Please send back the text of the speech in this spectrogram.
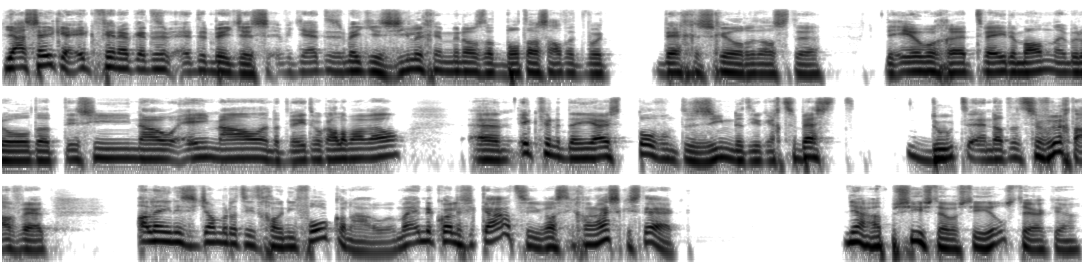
Ja, zeker. Ik vind ook, het is, het, een beetje, het is een beetje zielig inmiddels dat Bottas altijd wordt weggeschilderd als de de eeuwige tweede man. Ik bedoel, dat is hij nou eenmaal en dat weten we ook allemaal wel. Uh, ik vind het dan juist tof om te zien dat hij ook echt zijn best doet en dat het zijn vruchten afwerpt. Alleen is het jammer dat hij het gewoon niet vol kan houden. Maar in de kwalificatie was hij gewoon hartstikke sterk. Ja, precies. Daar was hij heel sterk, ja.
